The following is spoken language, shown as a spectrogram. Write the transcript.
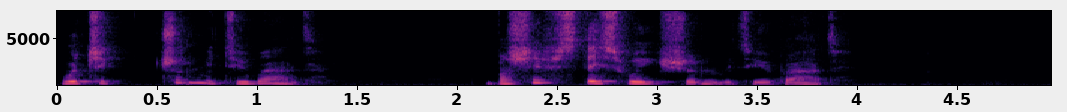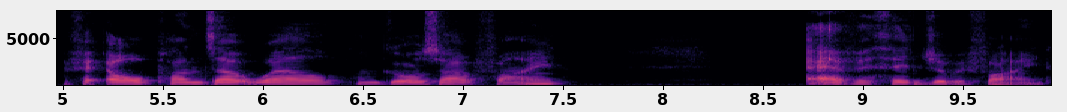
which shouldn't be too bad. My shifts this week shouldn't be too bad. If it all plans out well and goes out fine, everything should be fine.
